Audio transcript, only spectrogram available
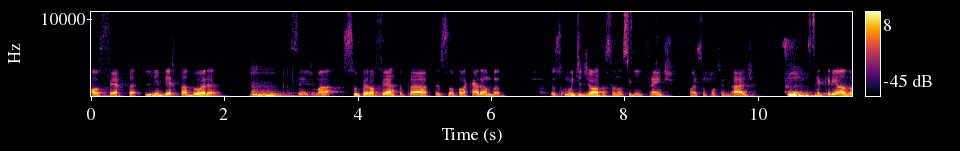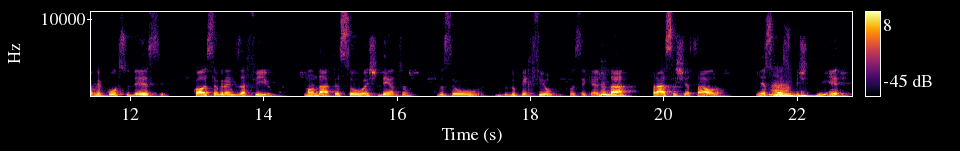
oferta libertadora, uhum. ou seja, uma super oferta para a pessoa falar, caramba, eu sou muito idiota se eu não seguir em frente com essa oportunidade, Sim. você criando um recurso desse, qual é o seu grande desafio? Mandar pessoas dentro do seu do perfil que você quer ajudar uhum. para assistir essa aula. Isso ah. vai substituir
